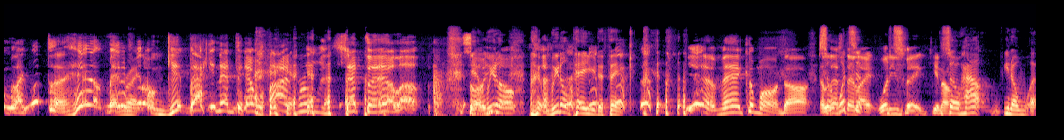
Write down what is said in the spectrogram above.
be like, what the hell, man? If you don't get back in that damn live room and shut the hell up. So, yeah, we don't know, we don't pay you to think. yeah, man, come on, dog. So Unless they're it, like, what do you think? You know. So how you know?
